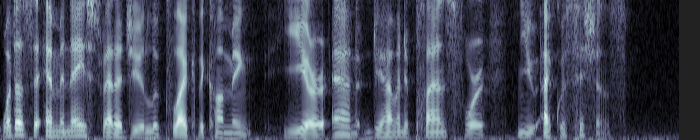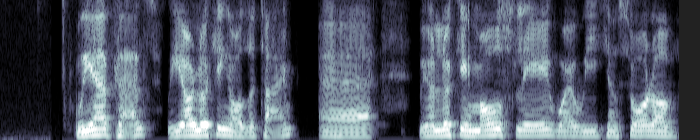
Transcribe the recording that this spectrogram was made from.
What does the M&A strategy look like the coming year, and do you have any plans for new acquisitions? We have plans. We are looking all the time. We are looking mostly where we can sort of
